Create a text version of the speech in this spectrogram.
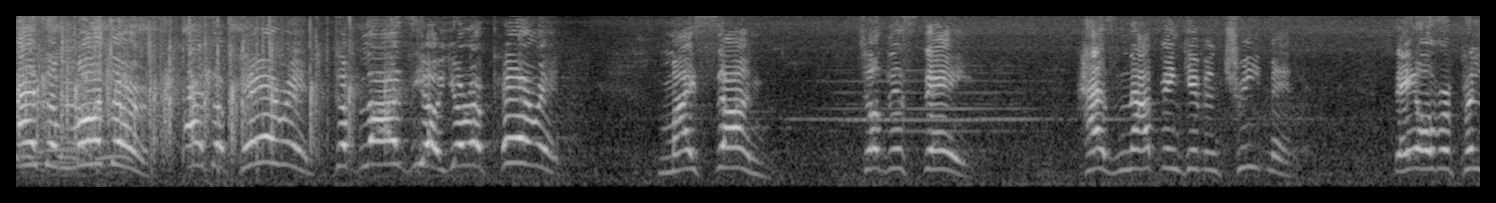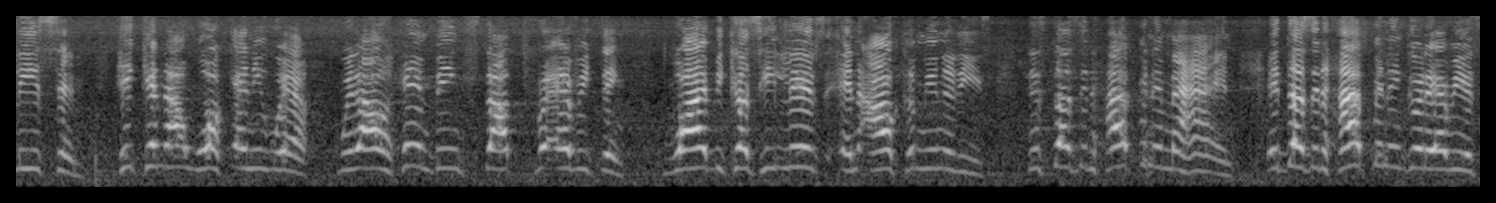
As a mother, as a parent, de Blasio, you're a parent. My son, till this day, has not been given treatment. They over police him. He cannot walk anywhere without him being stopped for everything. Why? Because he lives in our communities. This doesn't happen in Manhattan. It doesn't happen in good areas.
